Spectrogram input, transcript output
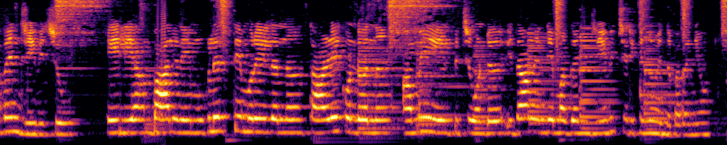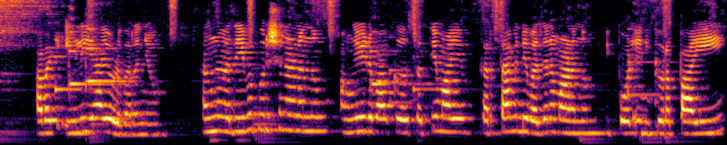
അവൻ ജീവിച്ചു. ഏലിയ ബാലനെ മുകളിലത്തെ മുറിയിൽ നിന്ന് താഴെ കൊണ്ടുവന്ന് അമ്മയെ ഏൽപ്പിച്ചുകൊണ്ട് ഇതാ എന്റെ മകൻ ജീവിച്ചിരിക്കുന്നു എന്ന് പറഞ്ഞു. അവൾ ഏലിയായോട് പറഞ്ഞു അങ്ങ് ദൈവപുരുഷനാണെന്നും അങ്ങയുടെ വാക്ക് സത്യമായും കർത്താവിന്റെ വചനമാണെന്നും ഇപ്പോൾ എനിക്ക് ഉറപ്പായി.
